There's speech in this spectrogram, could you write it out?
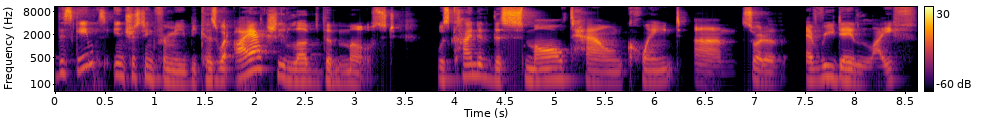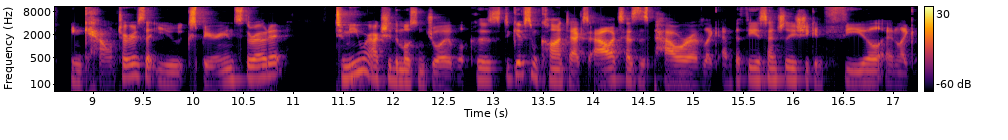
this game was interesting for me because what I actually loved the most was kind of the small town, quaint, um, sort of everyday life encounters that you experience throughout it. To me, were actually the most enjoyable because to give some context, Alex has this power of like empathy. Essentially, she can feel and like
